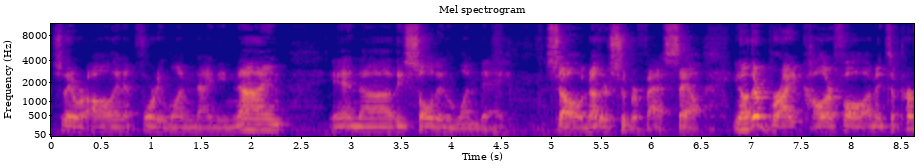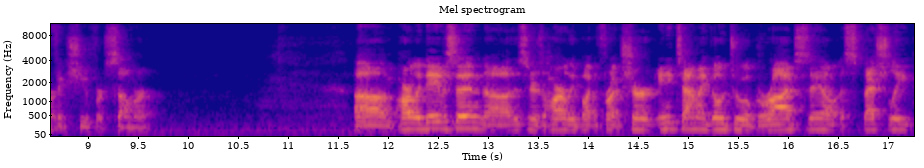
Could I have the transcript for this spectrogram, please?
so they were all in at 41.99, and uh, these sold in one day. So another super fast sale. You know they're bright, colorful. I mean it's a perfect shoe for summer. Um, Harley Davidson, uh, this here's a Harley button front shirt. Anytime I go to a garage sale, especially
